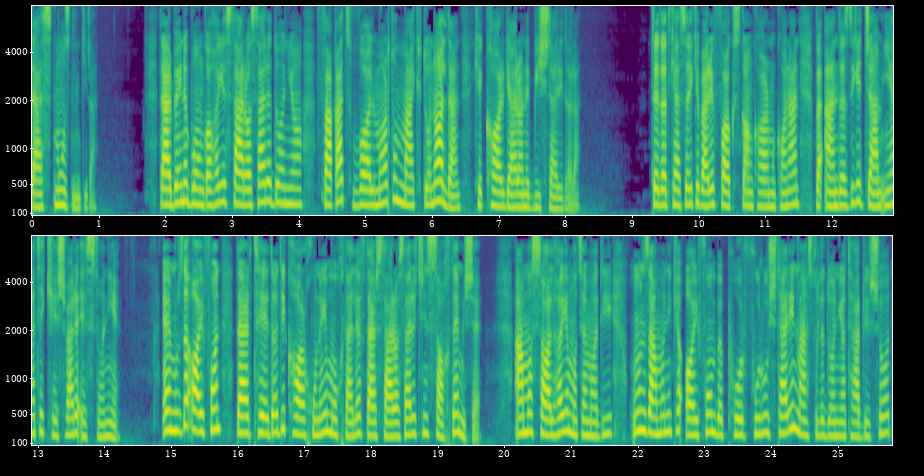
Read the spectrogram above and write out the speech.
دستمزد می‌گیرن. در بین بنگاه های سراسر دنیا فقط والمارت و مکدونالدن که کارگران بیشتری دارن. تعداد کسایی که برای فاکسکان کار می‌کنن به اندازه جمعیت کشور استونیه. امروزه آیفون در تعدادی کارخونه مختلف در سراسر چین ساخته میشه. اما سالهای متمادی اون زمانی که آیفون به پرفروش ترین محصول دنیا تبدیل شد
